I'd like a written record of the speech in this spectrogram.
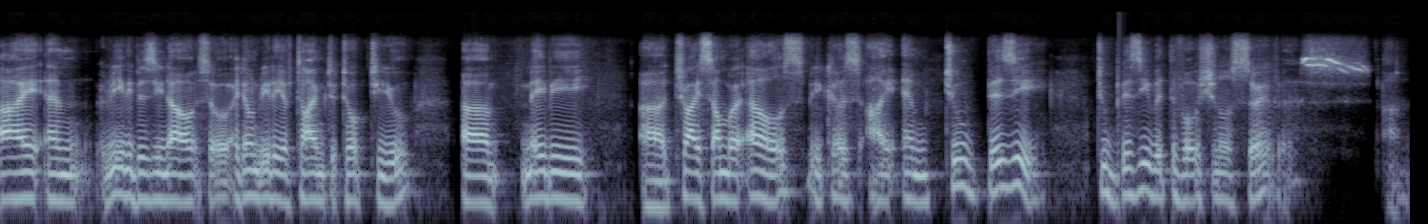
I am really busy now, so I don't really have time to talk to you. Um, maybe uh, try somewhere else because I am too busy, too busy with devotional service. Um,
